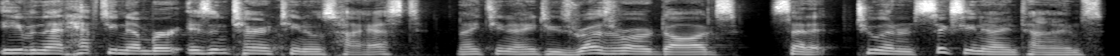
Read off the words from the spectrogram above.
Even that hefty number isn't Tarantino's highest. 1992's Reservoir Dogs set it 269 times.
